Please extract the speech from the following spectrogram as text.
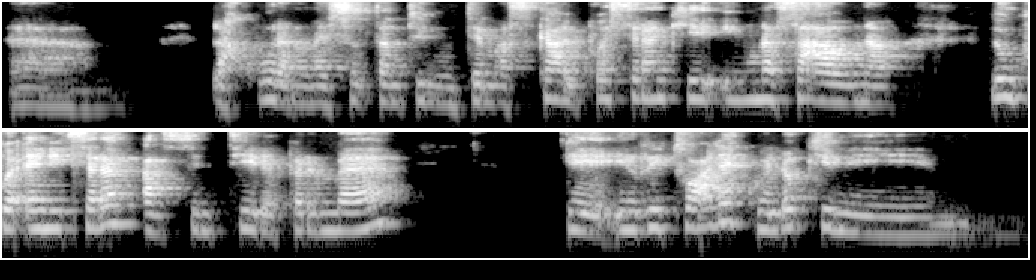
eh, la cura non è soltanto in un temascal, può essere anche in una sauna. Dunque è iniziare a sentire per me che il rituale è quello che mi,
